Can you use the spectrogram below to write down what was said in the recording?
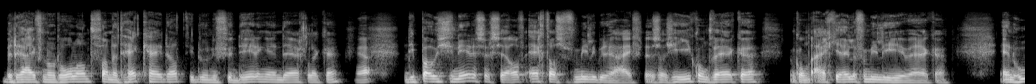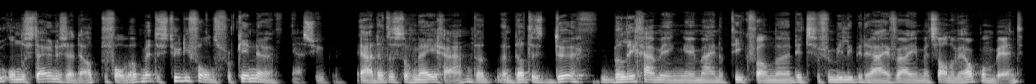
bedrijf in Noord-Holland, van het Hek heet dat. Die doen de funderingen en dergelijke. Ja. Die positioneren zichzelf echt als een familiebedrijf. Dus als je hier komt werken, dan komt eigenlijk je hele familie hier werken. En hoe ondersteunen ze dat? Bijvoorbeeld met de studiefonds voor kinderen. Ja, super. Ja, dat is toch mega. Dat, dat is de belichaming in mijn optiek van uh, dit is een familiebedrijf waar je met z'n allen welkom bent.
